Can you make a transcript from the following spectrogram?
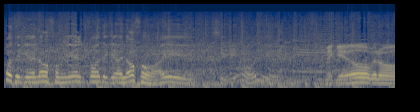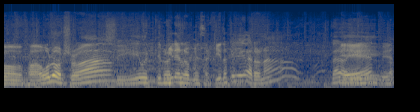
¿Cómo te quedó el ojo, Miguel? ¿Cómo te quedó el ojo? Ahí. Sí, oye. Me quedó, pero fabuloso, ¿ah? Sí, porque no Miren los mensajitos que llegaron, ¿ah? Claro, Bien, bien.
